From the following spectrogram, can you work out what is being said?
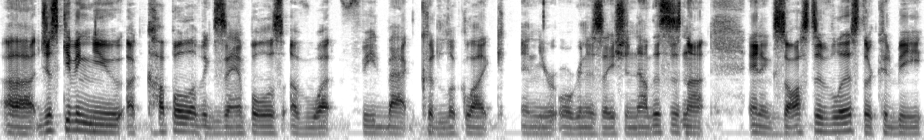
uh, just giving you a couple of examples of what feedback could look like in your organization. Now, this is not an exhaustive list. There could be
